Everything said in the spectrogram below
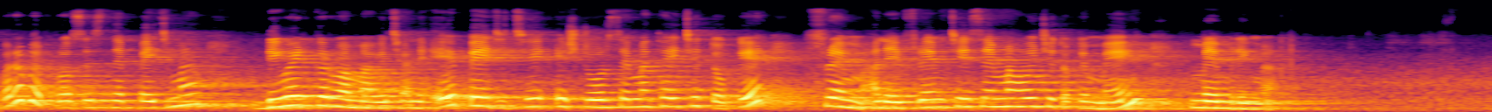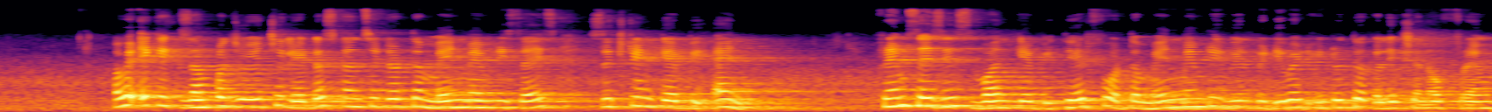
બરાબર? પ્રોસેસને પેજમાં ડિવાઈડ કરવામાં આવે છે. અને એ પેજ છે એ સ્ટોર શેમાં થાય છે? તો કે ફ્રેમ અને ફ્રેમ છે શેમાં હોય છે? તો કે મેઇન મેમરીમાં હવે એક એક્ઝામ્પલ જોઈએ છે. Latest consider the main memory size 16 KB and frame size is 1 KB. Therefore, the main memory will be divided into the collection of frame,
